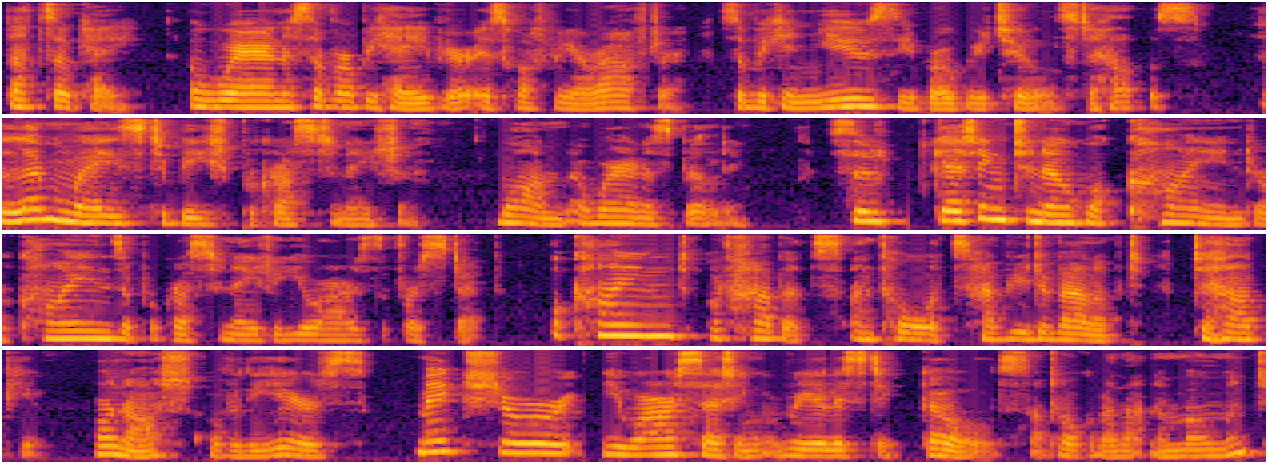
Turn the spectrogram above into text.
That's okay. Awareness of our behavior is what we are after, so we can use the appropriate tools to help us. 11 ways to beat procrastination. 1. Awareness building. So, getting to know what kind or kinds of procrastinator you are is the first step. What kind of habits and thoughts have you developed to help you, or not, over the years? Make sure you are setting realistic goals. I'll talk about that in a moment.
